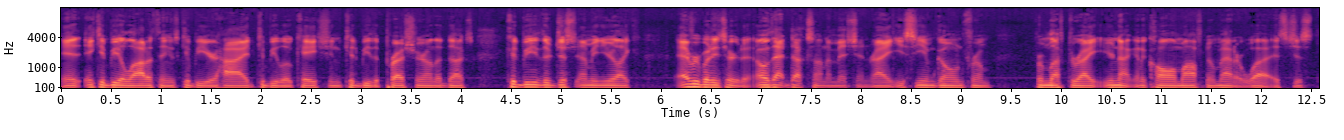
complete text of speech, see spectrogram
It, it could be a lot of things. Could be your hide. Could be location. Could be the pressure on the ducks. Could be they're just. I mean, you're like everybody's heard it. Oh, that duck's on a mission, right? You see him going from from left to right. You're not going to call him off no matter what. It's just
